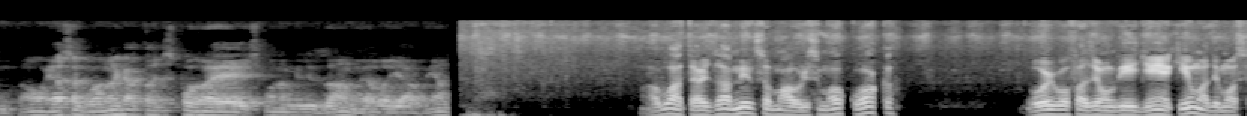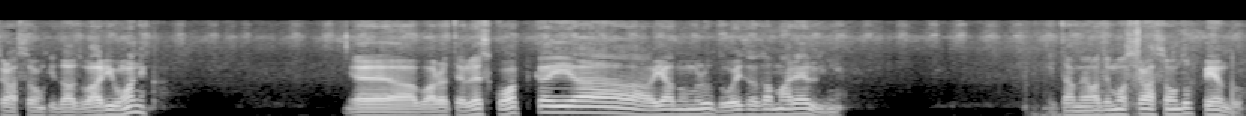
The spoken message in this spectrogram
Então essa agora nós já está é, disponibilizando ela e a venda. Ah, boa tarde amigos, sou Maurício Malcoca. Hoje vou fazer um vidinho aqui, uma demonstração aqui das variônicas. É a vara telescópica e a, e a número 2, as amarelinhas. E também uma demonstração do pêndulo.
